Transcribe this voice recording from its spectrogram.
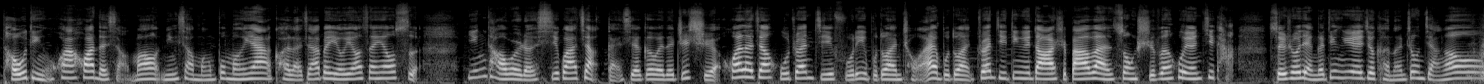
头顶花花的小猫宁小萌不萌呀快乐加倍油幺三幺四樱桃味的西瓜酱感谢各位的支持欢乐江湖专辑福利不断宠爱不断专辑订阅到二十八万送十分会员季卡随手点个订阅就可能中奖哦。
